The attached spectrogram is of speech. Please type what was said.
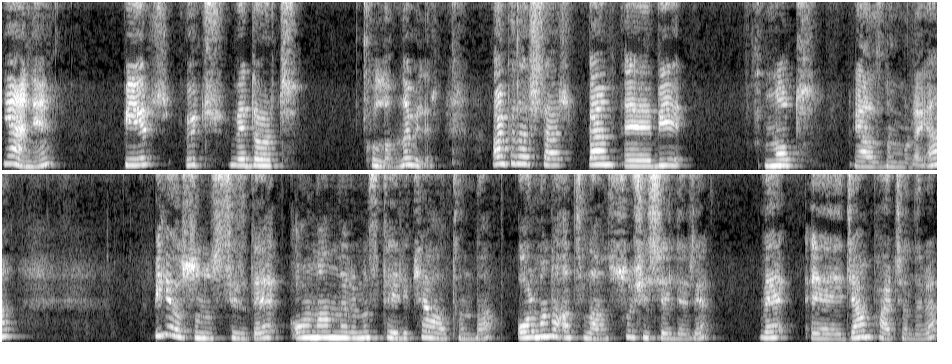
Yani 1, 3 ve 4 kullanılabilir. Arkadaşlar ben e, bir not yazdım buraya. Biliyorsunuz siz de ormanlarımız tehlike altında. Ormana atılan su şişeleri ve e, cam parçaları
